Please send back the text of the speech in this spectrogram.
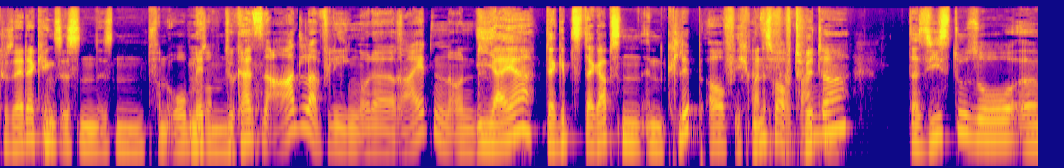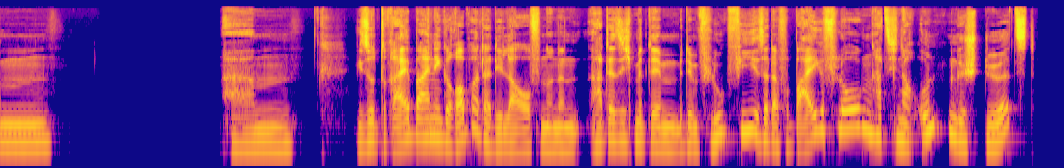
Crusader Kings ist ein, ist ein von oben Mit, so ein. du kannst einen Adler fliegen oder reiten und Ja, ja, da gibt's, da gab's einen, einen Clip auf, ich meine, es war auf verwandeln. Twitter. Da siehst du so, ähm, ähm, wie so dreibeinige Roboter, die laufen. Und dann hat er sich mit dem, mit dem Flugvieh, ist er da vorbeigeflogen, hat sich nach unten gestürzt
